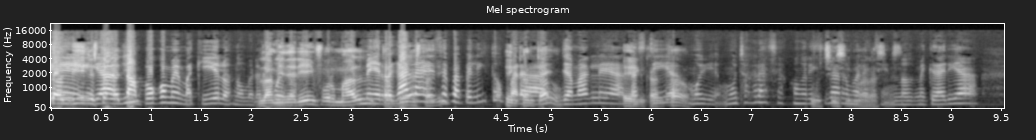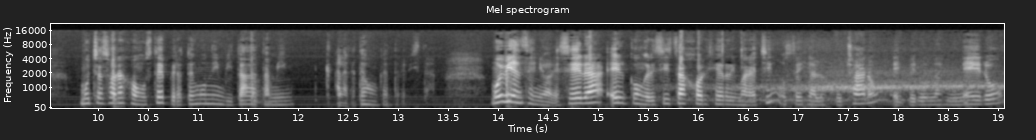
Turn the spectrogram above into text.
también ya, allí. Tampoco me maquille los números. La Bueno, minería informal ¿Me regala ese allí. papelito para Encantado. llamarle a Castilla? Encantado. Muy bien. Muchas gracias, congresista gracias. Nos, me quedaría muchas horas con usted, pero tengo una invitada también a la que tengo que entrevistar. Muy bien, señores. Era el congresista Jorge Rimarachín. Ustedes ya lo escucharon. El Perú no es minero.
